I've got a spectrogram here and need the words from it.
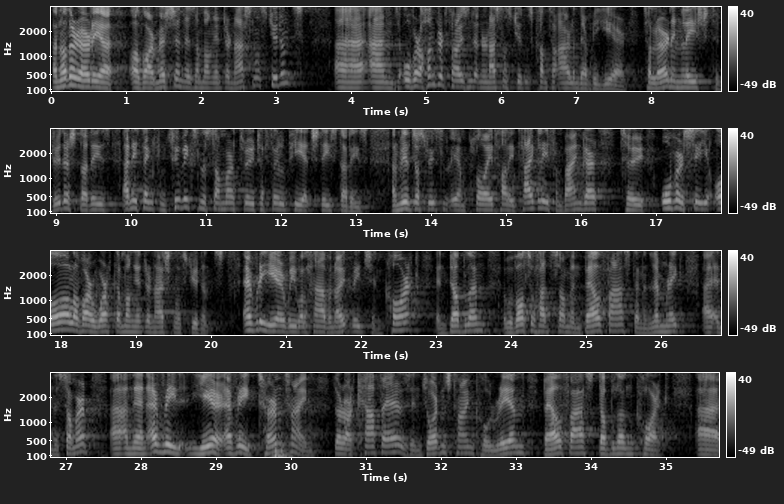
Another area of our mission is among international students. Uh, and over 100,000 international students come to Ireland every year to learn English, to do their studies, anything from two weeks in the summer through to full PhD studies. And we've just recently employed Holly Tagley from Bangor to oversee all of our work among international students. Every year we will have an outreach in Cork, in Dublin. We've also had some in Belfast and in Limerick uh, in the summer. Uh, and then every year, every term time, there are cafes in Jordanstown, Coleraine, Belfast, Dublin, Cork. Uh,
